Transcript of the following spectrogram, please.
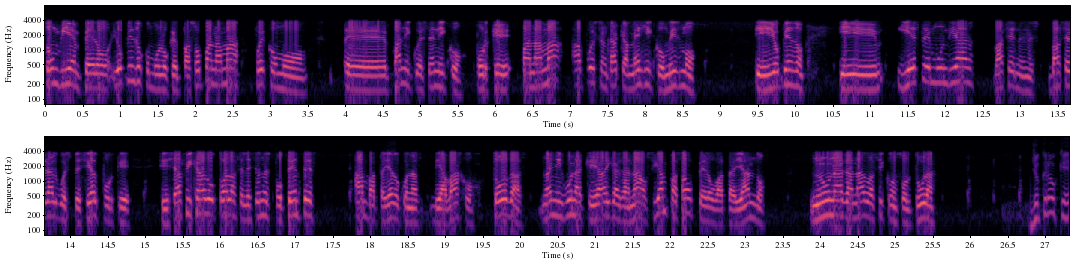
son bien, pero yo pienso como lo que pasó Panamá fue como eh, pánico escénico, porque Panamá ha puesto en jaque a México mismo. Y yo pienso, y, este mundial va a, ser, va a ser algo especial porque si se ha fijado, todas las selecciones potentes han batallado con las de abajo, todas, no hay ninguna que haya ganado, sí han pasado, pero batallando, no una ha ganado así con soltura. Yo creo que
